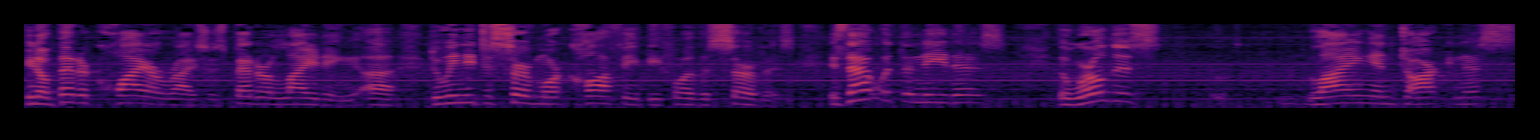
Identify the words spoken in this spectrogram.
You know, better choir risers, better lighting? Uh, do we need to serve more coffee before the service? Is that what the need is? The world is lying in darkness.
